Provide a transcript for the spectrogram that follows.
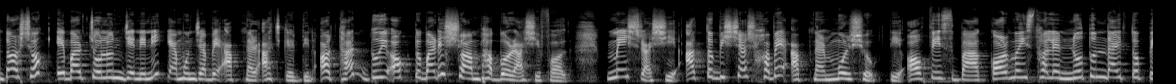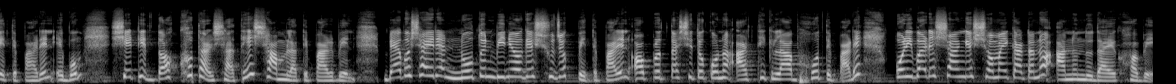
দর্শক, এবার চলুন জেনে নিই কেমন যাবে আপনার আজকের দিন, অর্থাৎ দুই অক্টোবরের সম্ভাব্য রাশিফল। মেষ রাশি, আত্মবিশ্বাস হবে আপনার মূল শক্তি, অফিস বা কর্মস্থলে নতুন দায়িত্ব পেতে পারেন এবং সেটি দক্ষতার সাথে সামলাতে পারবেন। ব্যবসায়ীরা নতুন বিনিয়োগের সুযোগ পেতে পারেন, অপ্রত্যাশিত কোনো আর্থিক লাভ হতে পারে, পরিবারের সঙ্গে সময় কাটানো আনন্দদায়ক হবে।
